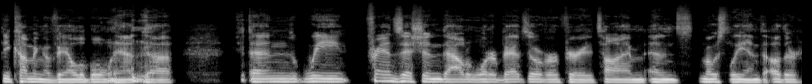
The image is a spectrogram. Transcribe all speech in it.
becoming available, and uh, and we transitioned out of water beds over a period of time, and mostly into other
